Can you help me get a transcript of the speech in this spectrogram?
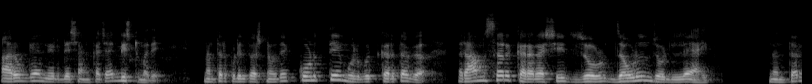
आरोग्य निर्देशांकाच्या लिस्टमध्ये. नंतर पुढील प्रश्न होते कोणते मूलभूत कर्तव्य रामसर कराराशी जोड जवळून जोडलेले आहेत? नंतर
